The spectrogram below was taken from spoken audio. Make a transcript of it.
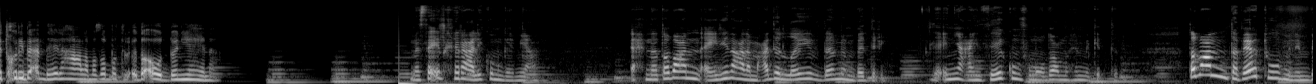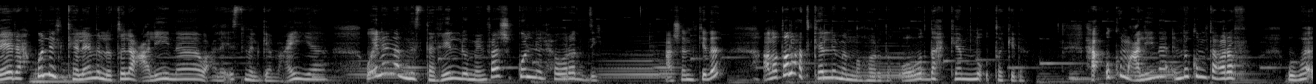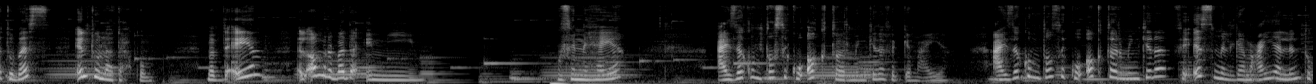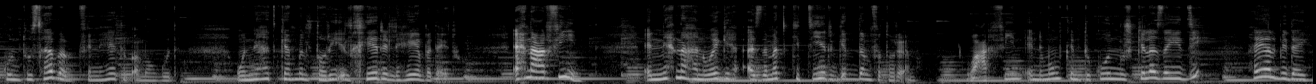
ادخلي بقى اندهيلها على ما اظبط الإضاءة والدنيا هنا. مساء الخير عليكم جميعا. إحنا طبعا قايلين على ميعاد ال live ده من بدري. لاني عايزاكم في موضوع مهم جدا. طبعا تابعتوا من امبارح كل الكلام اللي طلع علينا وعلى اسم الجمعية وإننا بنستغله ما ينفعش كل الحوارات دي. عشان كده أنا طالعة أتكلم النهارده وأوضح كام نقطة كده. حقكم علينا إنكم تعرفوا ووقته بس أنتوا اللي هتحكموا. مبدئيا الأمر بدأ إني وفي النهاية عايزاكم تثقوا أكتر من كده في الجمعية. عايزاكم تثقوا أكتر من كده في اسم الجمعية اللي أنتوا كنتوا سبب في إن هي تبقى موجودة وانها تكمل طريق الخير اللي هي بدأته. إحنا عارفين إن إحنا هنواجه أزمات كتير جدا في طريقنا وعارفين إن ممكن تكون مشكلة زي دي هي البداية.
